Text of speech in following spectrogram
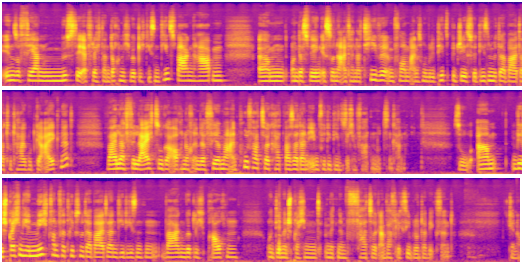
Insofern müsste er vielleicht dann doch nicht wirklich diesen Dienstwagen haben. Ähm, und deswegen ist so eine Alternative in Form eines Mobilitätsbudgets für diesen Mitarbeiter total gut geeignet, weil er vielleicht sogar auch noch in der Firma ein Poolfahrzeug hat, was er dann eben für die dienstlichen Fahrten nutzen kann. So, ähm, wir sprechen hier nicht von Vertriebsmitarbeitern, die diesen Wagen wirklich brauchen und dementsprechend mit einem Fahrzeug einfach flexibel unterwegs sind. Genau.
